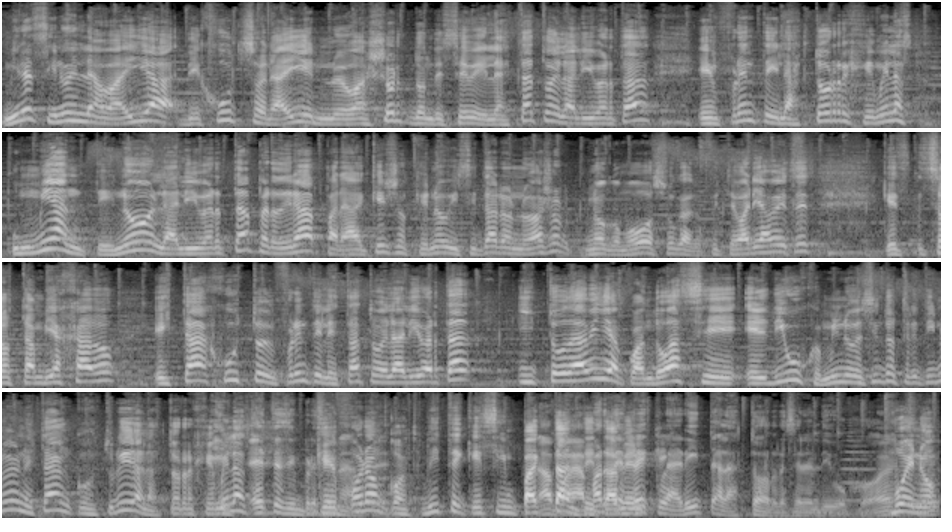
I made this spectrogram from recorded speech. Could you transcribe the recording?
Mirá si no es la bahía de Hudson ahí en Nueva York, donde se ve la Estatua de la Libertad enfrente de las Torres Gemelas humeantes, ¿no? La libertad perderá para aquellos que no visitaron Nueva York, no como vos, Zucca, que fuiste varias veces, que sos tan viajado, está justo enfrente de la Estatua de la Libertad y todavía cuando hace el dibujo en 1939 no estaban construidas las Torres Gemelas. Este es Que impresionante. fueron, constru- viste que es No, impactante aparte también. clarita las torres en el dibujo. ¿eh? Bueno, Sí.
